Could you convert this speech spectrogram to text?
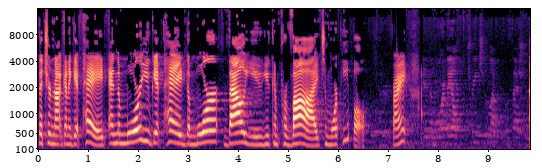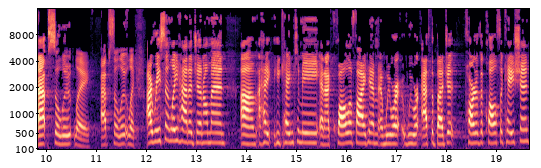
that you're not going to get paid. And the more you get paid, the more value you can provide to more people, right? And the more they'll treat you like. Absolutely, absolutely. I recently had a gentleman. Um, he, came to me and I qualified him, and we were we were at the budget part of the qualification,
